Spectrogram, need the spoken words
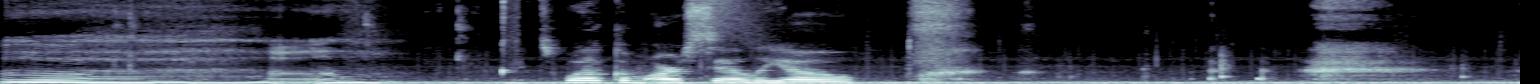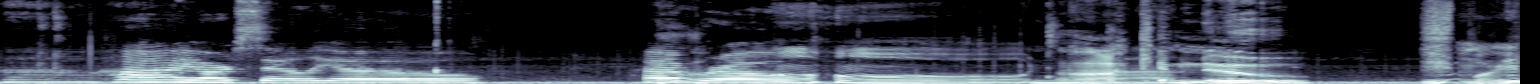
Let's welcome Arcelio. Hi, Arcelio. Hi, bro. Oh, Ah, canoe.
